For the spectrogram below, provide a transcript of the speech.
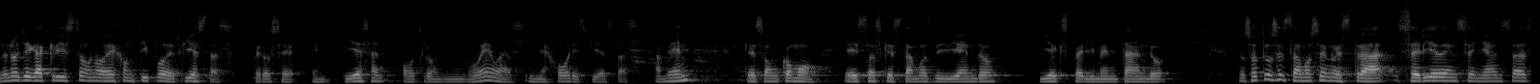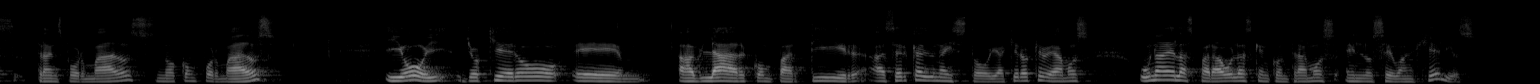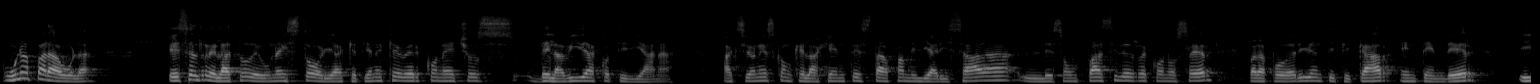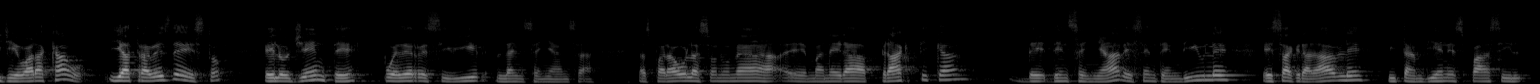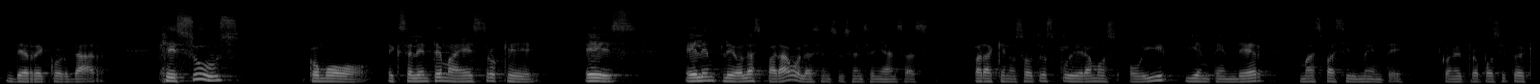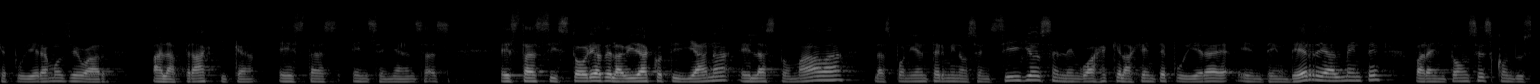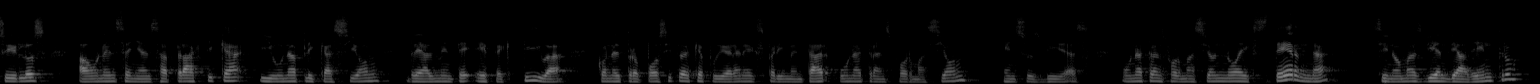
Cuando uno llega a Cristo, uno deja un tipo de fiestas, pero se empiezan otras nuevas y mejores fiestas. Amén. Que son como estas que estamos viviendo y experimentando. Nosotros estamos en nuestra serie de enseñanzas transformados, no conformados. Y hoy yo quiero eh, hablar, compartir acerca de una historia. Quiero que veamos una de las parábolas que encontramos en los evangelios. Una parábola es el relato de una historia que tiene que ver con hechos de la vida cotidiana, acciones con que la gente está familiarizada, le son fáciles reconocer para poder identificar, entender y llevar a cabo. Y a través de esto, el oyente puede recibir la enseñanza. Las parábolas son una eh, manera práctica de, enseñar, es entendible, es agradable y también es fácil de recordar. Jesús, como excelente maestro que es, él empleó las parábolas en sus enseñanzas para que nosotros pudiéramos oír y entender más fácilmente, con el propósito de que pudiéramos llevar a la práctica estas enseñanzas. Estas historias de la vida cotidiana, Él las tomaba, las ponía en términos sencillos, en lenguaje que la gente pudiera entender realmente, para entonces conducirlos a una enseñanza práctica y una aplicación realmente efectiva con el propósito de que pudieran experimentar una transformación en sus vidas, una transformación no externa, sino más bien de adentro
